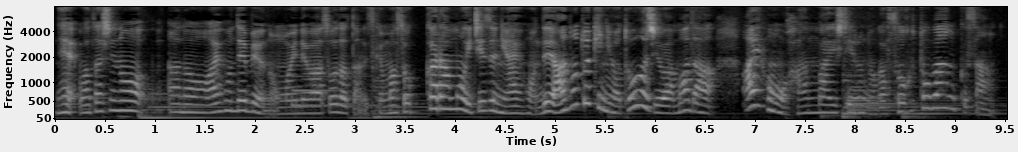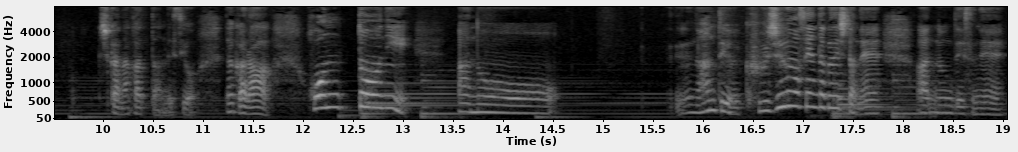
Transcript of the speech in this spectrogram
ね、私のあの iPhone デビューの思い出はそうだったんですけど、まあ、そっからもう一途に iPhone であの時には当時はまだ iPhone を販売しているのがソフトバンクさんしかなかったんですよ。だから本当にあのなんていうの苦渋の選択でしたね。あのですね、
